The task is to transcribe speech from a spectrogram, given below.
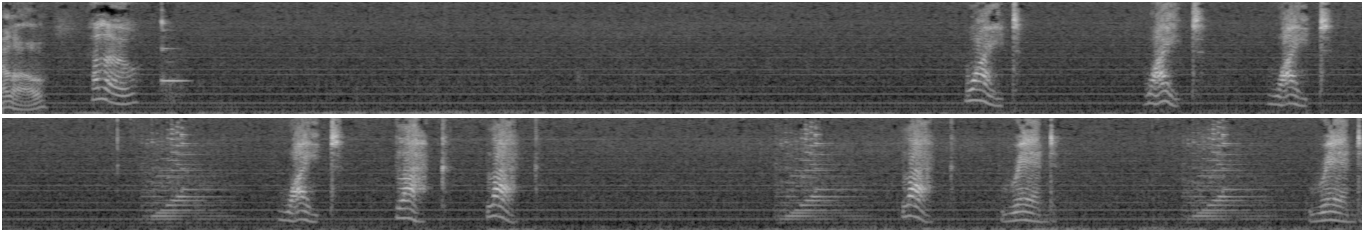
Hello. Hello. White. White. White. White. Black. Black. Black. Red. Red.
